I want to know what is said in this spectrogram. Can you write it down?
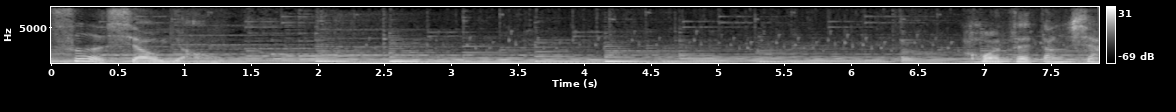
瑟逍遥？活在当下，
